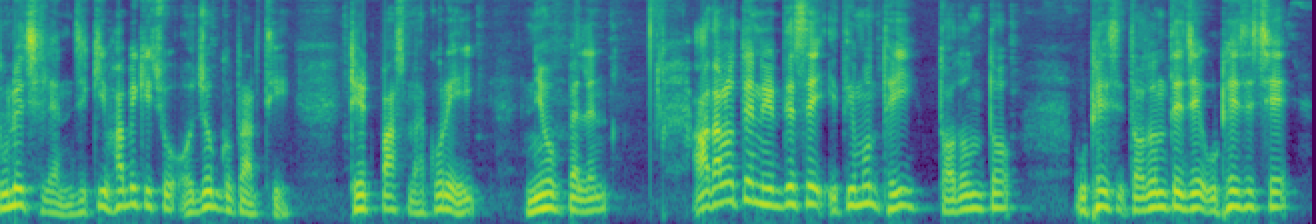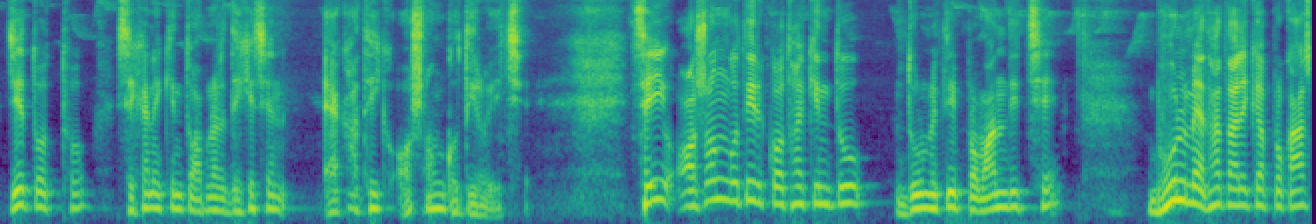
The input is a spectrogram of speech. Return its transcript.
তুলেছিলেন যে কীভাবে কিছু অযোগ্য প্রার্থী টেট পাস না করেই নিয়োগ পেলেন, আদালতের নির্দেশে ইতিমধ্যেই তদন্ত উঠে তদন্তে যে উঠে এসেছে যে তথ্য, সেখানে কিন্তু আপনারা দেখেছেন একাধিক অসঙ্গতি রয়েছে। সেই অসঙ্গতির কথা কিন্তু দুর্নীতি প্রমাণ দিচ্ছে। ভুল মেধা তালিকা প্রকাশ,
